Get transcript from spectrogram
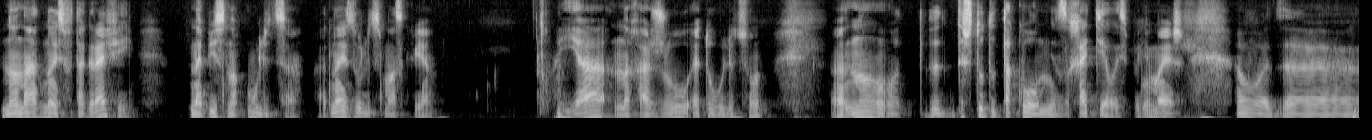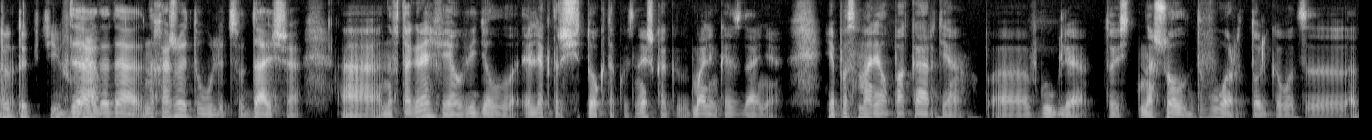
Но на одной из фотографий написана улица. Одна из улиц в Москве. Я нахожу эту улицу. Э, Ну, вот, да что-то такого мне захотелось, понимаешь? Вот. э, Детектив. да, прям. да, да. Нахожу эту улицу. Дальше. А, на фотографии я увидел электрощиток такой, знаешь, как маленькое здание. Я посмотрел по карте э, в Гугле, то есть нашел двор только вот э,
